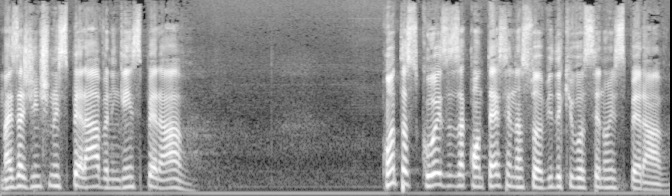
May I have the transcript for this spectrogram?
Mas a gente não esperava, ninguém esperava. Quantas coisas acontecem na sua vida que você não esperava?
